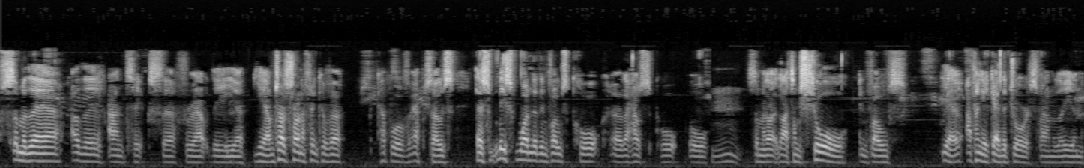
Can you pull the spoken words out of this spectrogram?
some of their other antics uh, throughout the. Uh, yeah, I'm just trying to think of a couple of episodes. There's at least one that involves Cork, uh, the House of Cork, or Mm. something like that. I'm sure involves. Yeah, I think again the Duras family and.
